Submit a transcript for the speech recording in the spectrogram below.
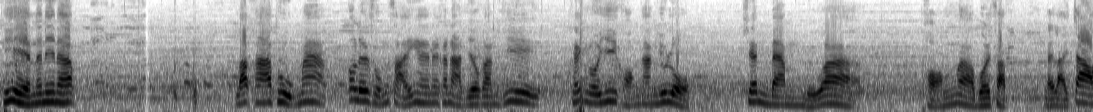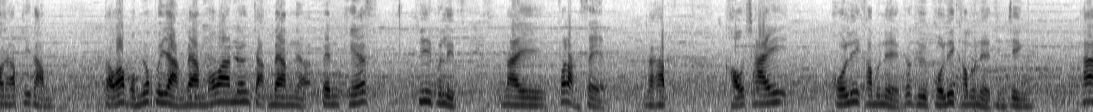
ที่เห็นอันนี้นะครับ ราคาถูกมากก็เลยสงสัยไงในขนาดเดียวกันที่เทคโนโลยีของทางยุโรป เช่นแบมหรือว่าของบริษัทหลาย ๆ เจ้านะครับที่ทำแต่ว่าผมยกตัวอย่างแบมเพราะว่าเนื่องจากแบมเนี่ยเป็นเคสที่ผลิตในฝรั่งเศสนะครับ เขาใช้โพลีคาร์บอเนตก็คือโพลีคาร์บอเนตจริง ๆ ถ้า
